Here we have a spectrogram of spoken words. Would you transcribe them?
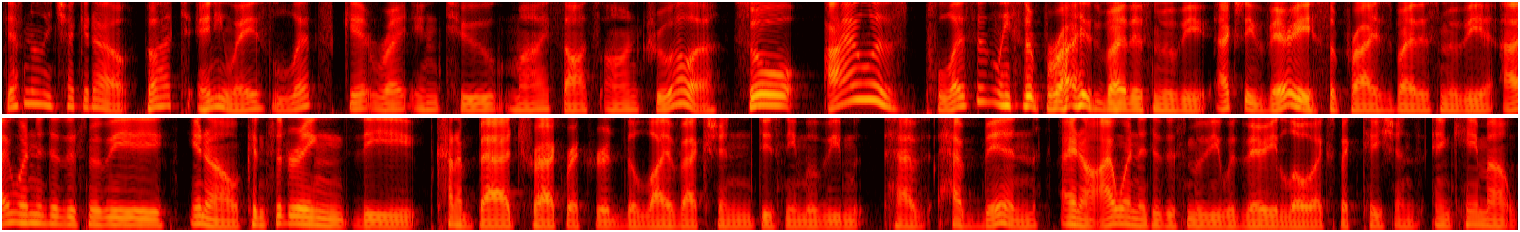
definitely check it out. But anyways let's get right into my thoughts on cruella. So I was pleasantly surprised by this movie. Actually, very surprised by this movie. I went into this movie, you know, considering the kind of bad track record the live action Disney movie have have been. I know I went into this movie with very low expectations and came out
